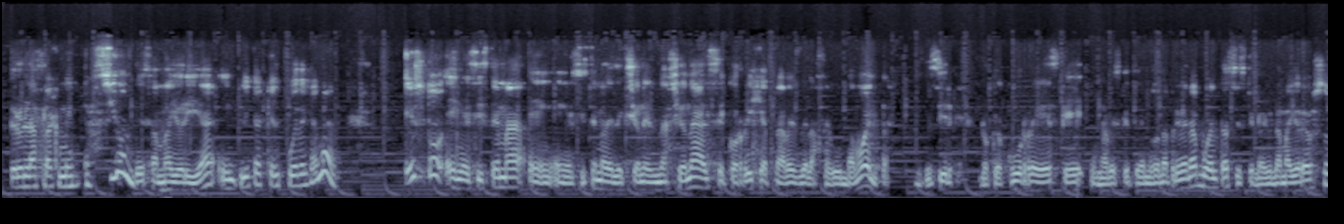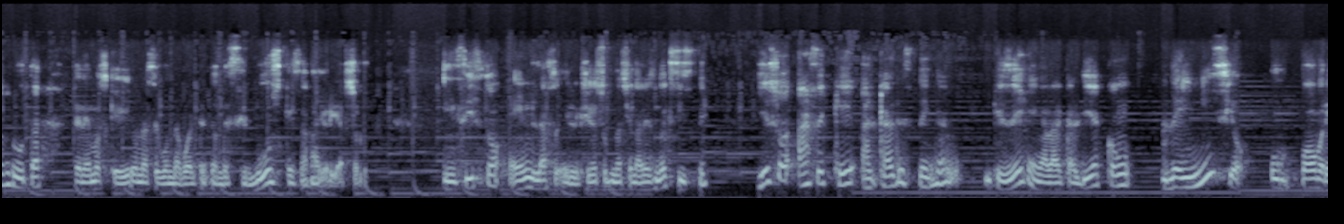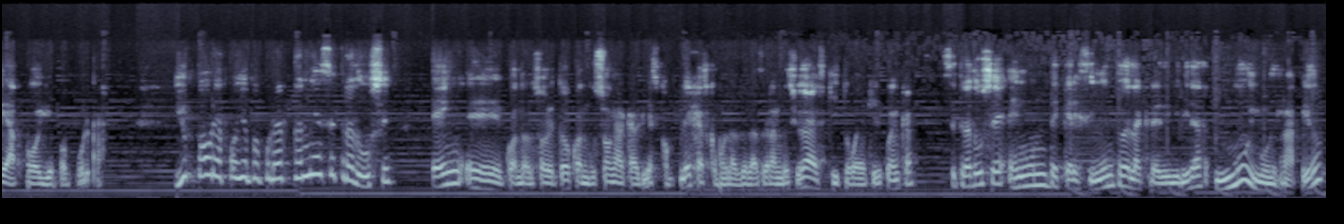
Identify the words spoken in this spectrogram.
Pero la fragmentación de esa mayoría implica que él puede ganar. Esto en el sistema, en, el sistema de elecciones nacional se corrige a través de la segunda vuelta. Es decir, lo que ocurre es que una vez que tenemos una primera vuelta, si es que no hay una mayoría absoluta, tenemos que ir a una segunda vuelta en donde se busque esa mayoría absoluta. Insisto, en las elecciones subnacionales no existe, y eso hace que alcaldes tengan, que lleguen a la alcaldía con de inicio un pobre apoyo popular. Y un pobre apoyo popular también se traduce en, eh, cuando, sobre todo cuando son alcaldías complejas como las de las grandes ciudades, Quito, Guayaquil, Cuenca, se traduce en un decrecimiento de la credibilidad muy, muy rápido.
